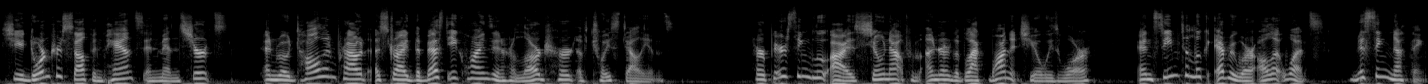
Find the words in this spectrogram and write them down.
she adorned herself in pants and men's shirts and rode tall and proud astride the best equines in her large herd of choice stallions. Her piercing blue eyes shone out from under the black bonnet she always wore and seemed to look everywhere all at once, missing nothing.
